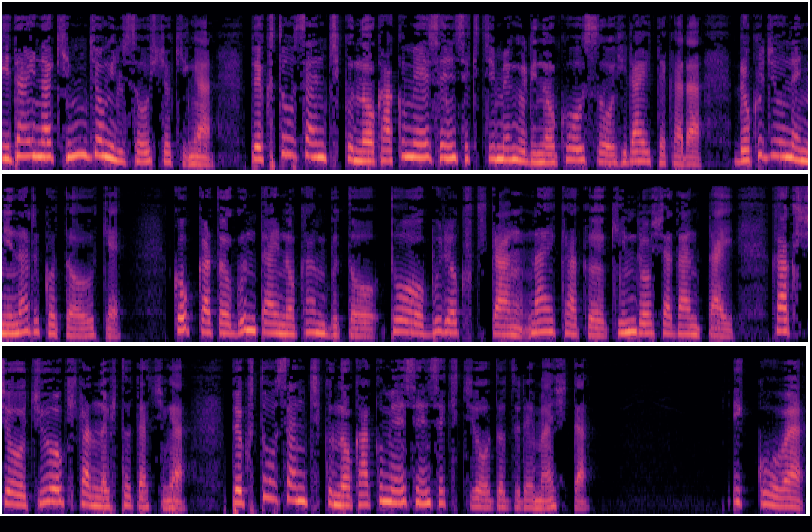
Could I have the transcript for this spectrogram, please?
偉大な金正日総書記が、北東山地区の革命戦績地巡りのコースを開いてから60年になることを受け、国家と軍隊の幹部と党武力機関、内閣、勤労者団体、各省中央機関の人たちが、北東山地区の革命戦績地を訪れました。一行は、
